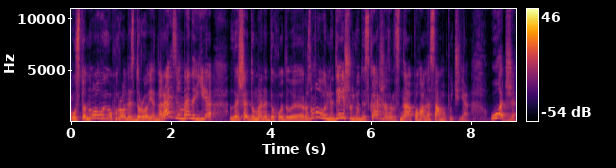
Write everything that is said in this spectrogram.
установою. охорони здоров'я. Наразі в мене є лише до мене доходили розмови людей, що люди скаржились на погане самопочуття. Отже,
